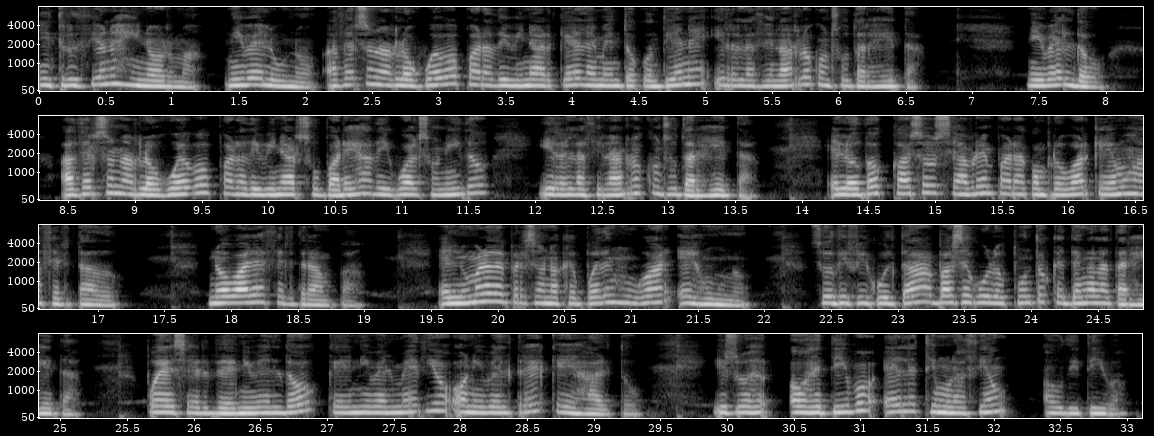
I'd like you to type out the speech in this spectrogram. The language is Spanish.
Instrucciones y normas. Nivel 1. Hacer sonar los huevos para adivinar qué elemento contiene y relacionarlo con su tarjeta. Nivel 2. Hacer sonar los huevos para adivinar su pareja de igual sonido y relacionarlos con su tarjeta. En los dos casos se abren para comprobar que hemos acertado. No vale hacer trampa. El número de personas que pueden jugar es 1. Su dificultad va según los puntos que tenga la tarjeta. Puede ser de nivel 2, que es nivel medio, o nivel 3, que es alto y su objetivo es la estimulación auditiva.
